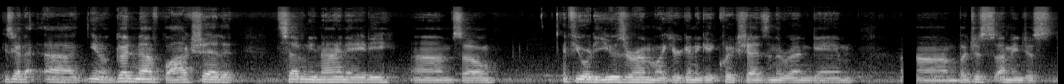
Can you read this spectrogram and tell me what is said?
He's got uh, you know good enough block shed at 79, 80. Um, so if you were to use him, like you're going to get quick sheds in the run game. Um, but just, I mean, just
